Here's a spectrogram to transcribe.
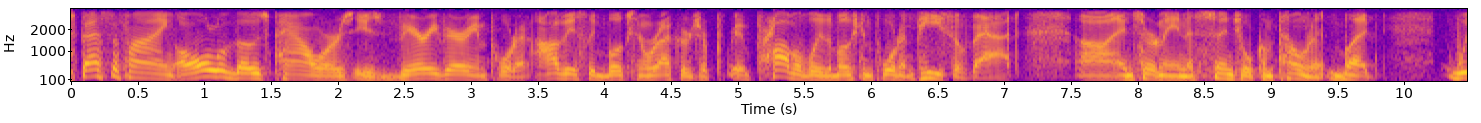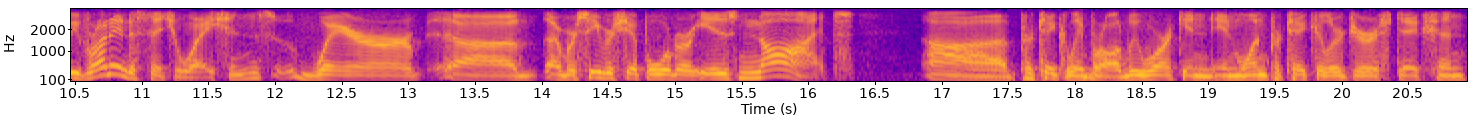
specifying all of those powers is very very important. Obviously, books and records are probably the most important piece of that, uh, and certainly an essential component. But we've run into situations where uh, a receivership order is not uh, particularly broad. We work in, in one particular jurisdiction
